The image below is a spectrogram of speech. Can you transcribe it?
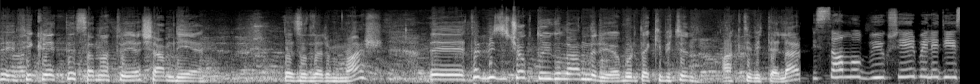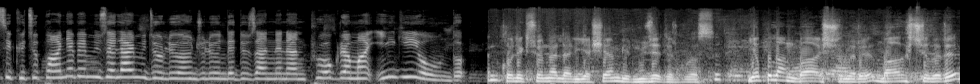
ve Fikret'te Sanat ve Yaşam diye yazılarım var. E, tabii bizi çok duygulandırıyor buradaki bütün aktiviteler. İstanbul Büyükşehir Belediyesi Kütüphane ve Müzeler Müdürlüğü öncülüğünde düzenlenen programa ilgi yoğundu. Koleksiyonerler yaşayan bir müzedir burası. Yapılan bağışçıları, bağışçıları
